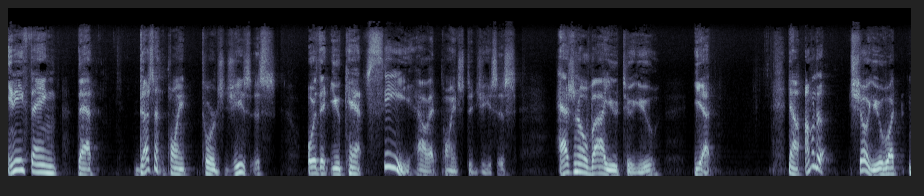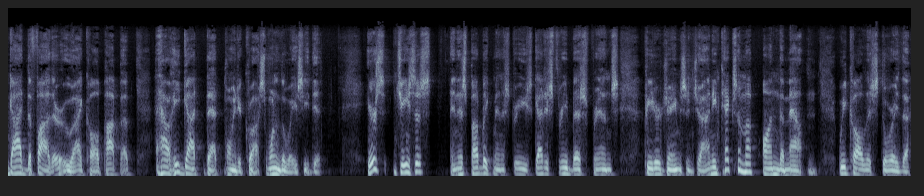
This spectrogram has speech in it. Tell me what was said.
Anything that doesn't point towards Jesus or that you can't see how it points to Jesus has no value to you yet. Now, I'm going to show you what God the Father, who I call Papa, how he got that point across. One of the ways he did. Here's Jesus in his public ministry. He's got his three best friends, Peter, James, and John. He takes them up on the mountain. We call this story the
